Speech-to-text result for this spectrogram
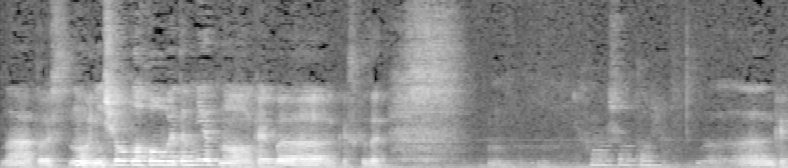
да, то есть, ну, ничего плохого в этом нет, но, как бы, как сказать... Хорошего тоже. Как,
